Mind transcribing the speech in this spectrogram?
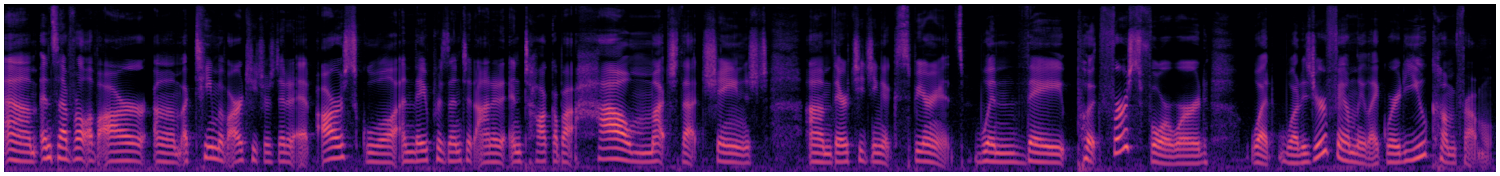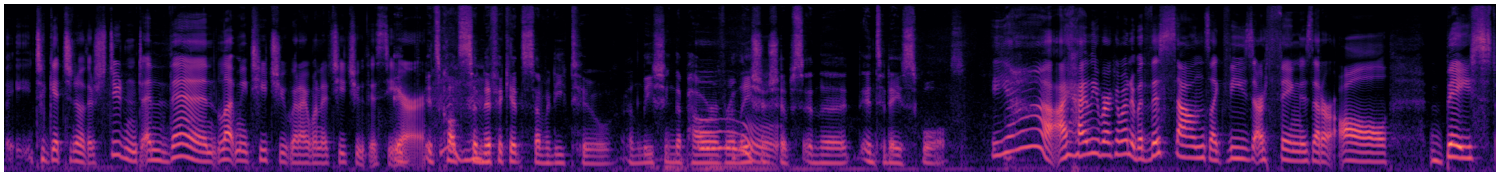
Um, and several of our, um, a team of our teachers did it at our school, and they presented on it and talk about how much that changed um, their teaching experience when they put first forward what what is your family like where do you come from to get to know their student and then let me teach you what i want to teach you this year It's called Significant 72, Unleashing the Power of Relationships in the in today's schools. yeah i highly recommend it but this sounds like these are things that are all based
